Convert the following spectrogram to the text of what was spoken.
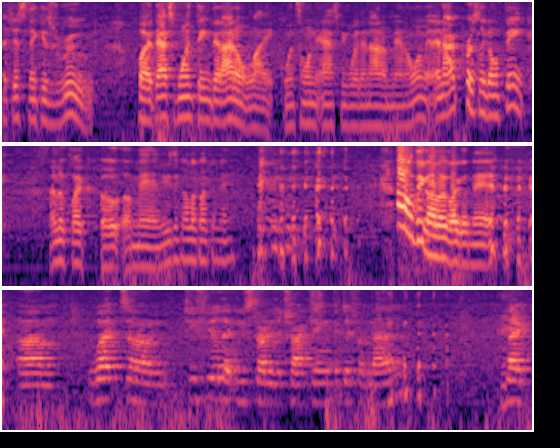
I just think it's rude. But that's one thing that I don't like when someone asks me whether or not I'm a man or a woman. And I personally don't think I look like a, a man. Do you think I look like a man? I don't think I look like a man. Um, what um, do you feel that you started attracting a different man? like,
